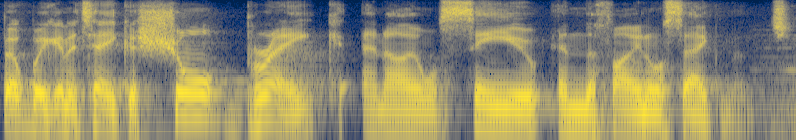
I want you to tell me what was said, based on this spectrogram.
But we're going to take a short break, and I will see you in the final segment.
